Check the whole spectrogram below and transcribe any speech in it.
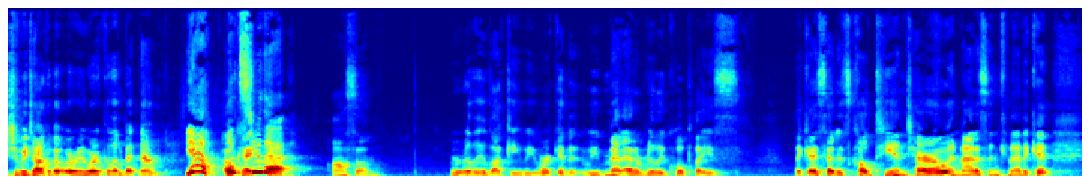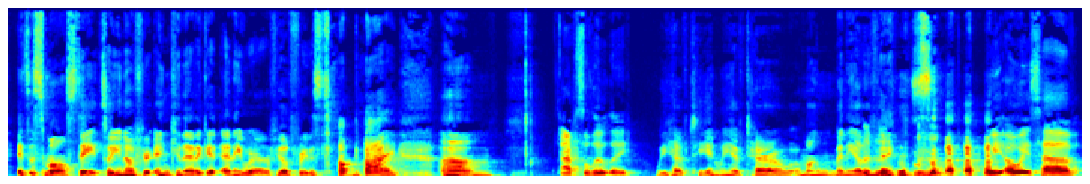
should we talk about where we work a little bit now? Yeah, let's Okay, do cool. that. Awesome. We're really lucky. We work at a, we met at a really cool place. Like I said, it's called Tea and Tarot in Madison, Connecticut. It's a small state, so you know if you're in Connecticut anywhere, feel free to stop by. Um, Absolutely. we have tea and we have tarot, among many other Mm-hmm. things. we always have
